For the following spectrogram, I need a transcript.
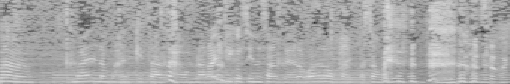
ma, mahal na mahal kita. Sobra. Kahit di ko sinasabi araw-araw, kahit pasaway ako. Pasaway.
